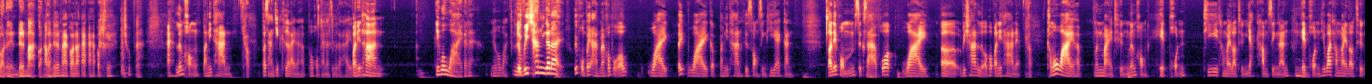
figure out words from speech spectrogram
ก่อนอื่นเดินมากก่อนเอาก่อนเดินมาก่อนเนอะอะอะโอเคชุบอะอะเรื่องของปณิธานครับภาษาอังกฤษคืออะไรนะครับเพราะผมอ่านหนังสือภาษาไทยปณิธาน เรียกว่า why ก็ได้เรียกว่า why หรือ vision ก็ได้เฮ้ยผมไปอ่านมาเขาบอกว่า why เอ้ย why กับปณิธานคือสองสิ่งที่แยกกัน ตอนนี้ผมศึกษาพวก why เอ่อ vision หรือว่าพวกปณิธานเนี่ยครับคำว่า why ครับมันหมายถึงเรื่องของเหตุผลที่ทำไมเราถึงอยากทำสิ่งนั้นอืมเหตุผลที่ว่าทำไมเราถึง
